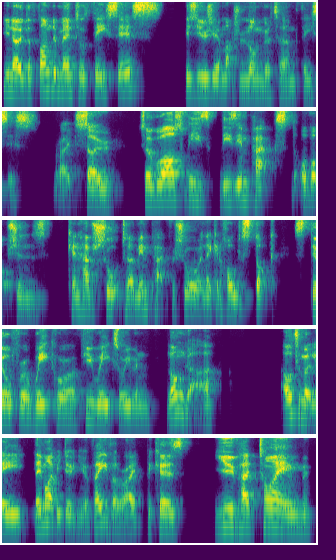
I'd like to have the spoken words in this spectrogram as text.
you know, the fundamental thesis is usually a much longer term thesis, right? So, so whilst these these impacts of options can have short term impact for sure, and they can hold a stock still for a week or a few weeks or even longer, ultimately they might be doing you a favor, right? Because you've had time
